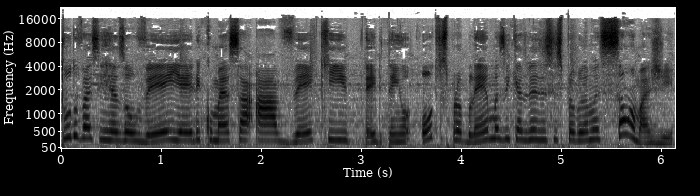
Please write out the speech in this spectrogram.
tudo vai se resolver e aí ele começa a ver que ele tem outros problemas e que às vezes esses problemas são a magia.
